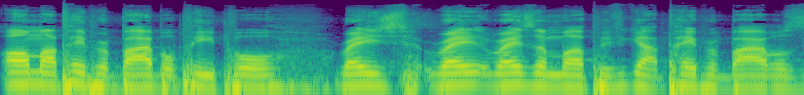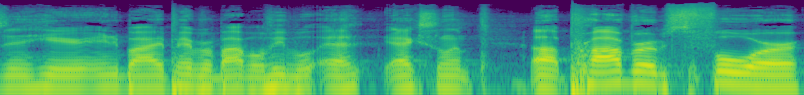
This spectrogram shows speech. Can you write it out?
All my paper Bible people, raise, raise, raise them up if you got paper Bibles in here. Anybody, paper Bible people? E- excellent. Uh, Proverbs 4,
